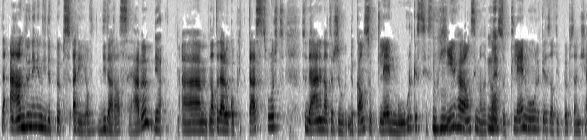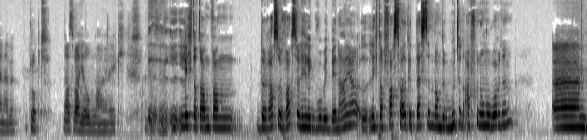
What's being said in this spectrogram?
de aandoeningen die de pups, allee, of die dat ras hebben. ja, Ehm, dat er daar ook op getest wordt, zodanig dat er zo, de kans zo klein mogelijk is. Het is nog geen garantie, maar de kans Mhm. Nee. zo klein mogelijk is dat die pups dat niet gaan hebben. klopt. Dat is wel heel belangrijk. Dus, Eh, Ligt dat dan van de rassen vast? Eigenlijk bijvoorbeeld bij Naya, ligt dat vast welke testen dan er moeten afgenomen worden? Ehm,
